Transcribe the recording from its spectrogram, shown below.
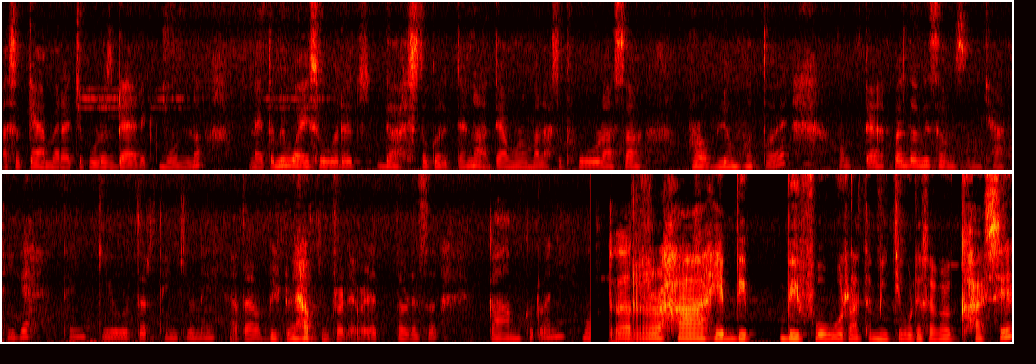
असं कॅमेराच्या पुढंच डायरेक्ट बोलणं. नाही तर मी व्हॉइस ओव्हरच जास्त करते ना. त्यामुळं मला असं थोडासा प्रॉब्लेम होतो आहे त्या पण तुम्ही समजून घ्या ठीक आहे? थँक्यू तर थँक्यू नाही आता भेटूया आपण थोड्या वेळात. थोडंसं काम करू आणि मग तर हा आहे बी बिफोर आता मी तेवढं सगळं घासेल.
